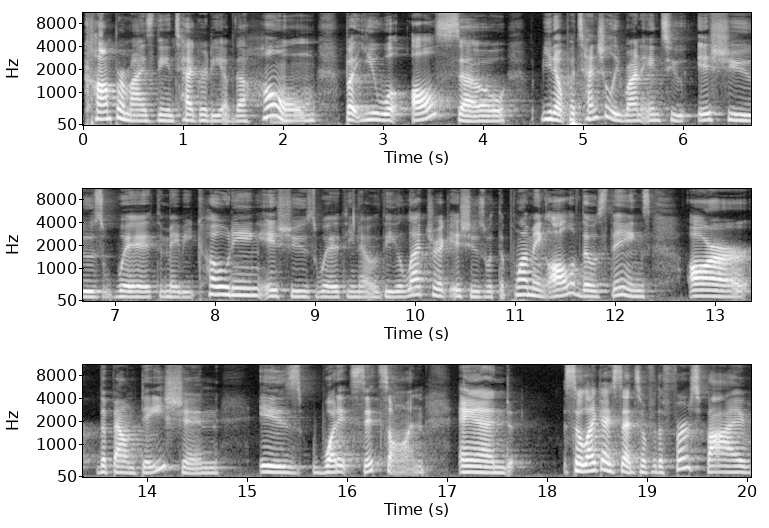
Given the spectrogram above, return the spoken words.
compromise the integrity of the home, but you will also you know potentially run into issues with maybe coding issues with you know the electric issues with the plumbing all of those things are the foundation is what it sits on. And so like i said so for the first five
